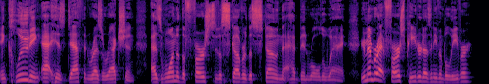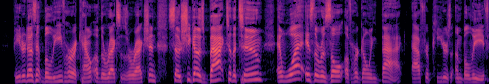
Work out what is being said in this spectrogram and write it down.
including at his death and resurrection, as one of the first to discover the stone that had been rolled away. You remember at first, Peter doesn't even believe her? Peter doesn't believe her account of the resurrection. So she goes back to the tomb. And what is the result of her going back after Peter's unbelief?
